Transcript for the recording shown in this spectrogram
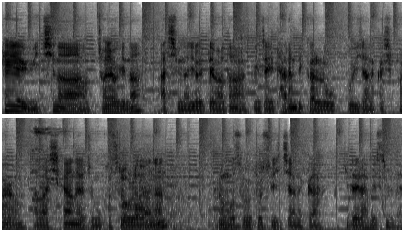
해의 위치나 저녁이나 아침이나 이럴 때마다 굉장히 다른 빛깔로 보이지 않을까 싶어요. 아마 시간을 좀 거슬러 올라가는 그런 모습을 볼 수 있지 않을까 기대를 하고 있습니다.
